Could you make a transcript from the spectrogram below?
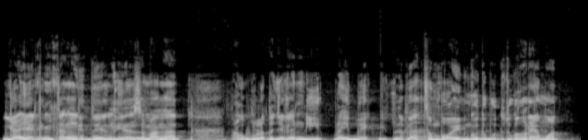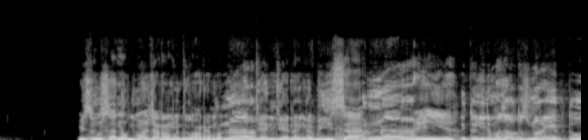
Nggak yang kenceng gitu yang, yang semangat. Tahu bulat aja kan di playback gitu. tapi at some point gue tuh butuh tukang remote Ini susah no gimana cara nemuin tukang remote? Bener. Janjian nggak bisa. bener Iya. itu jadi masalah tuh sebenarnya itu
